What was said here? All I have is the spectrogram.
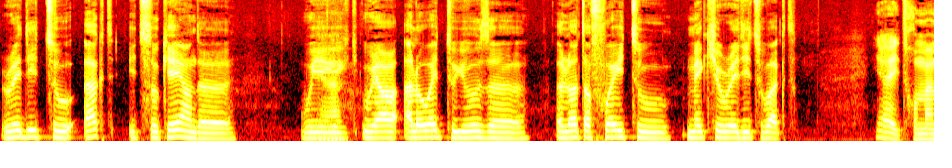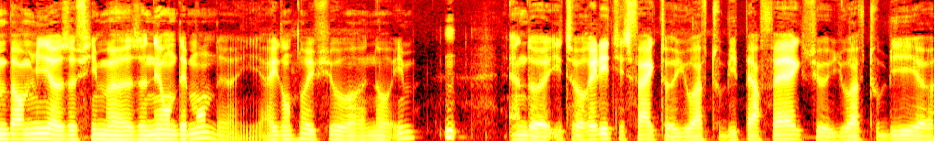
ready to act, it's okay, and uh, we Yeah. we are allowed to use uh, a lot of way to make you ready to act. Yeah, it remember me uh, the film uh, The Neon Demon. Uh, I don't know if you uh, know him. Mm. And uh, it's a really this fact. Uh, you have to be perfect. You you have to be. Uh,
